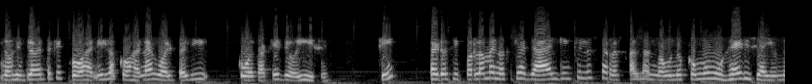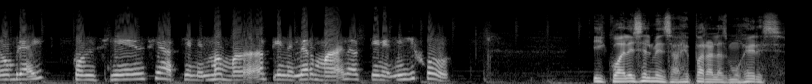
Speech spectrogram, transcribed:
No simplemente que cojan y lo cojan a golpes y cosa que yo hice, ¿sí? Pero sí por lo menos que haya alguien que lo esté respaldando a uno como mujer y si hay un hombre ahí, conciencia, tienen mamá, tienen hermanas, tienen hijos, ¿Y cuál es el mensaje para las mujeres?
